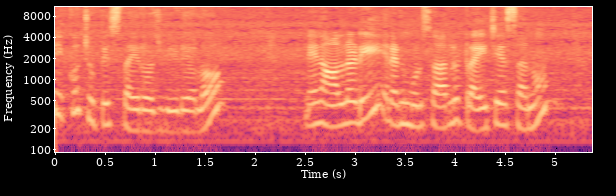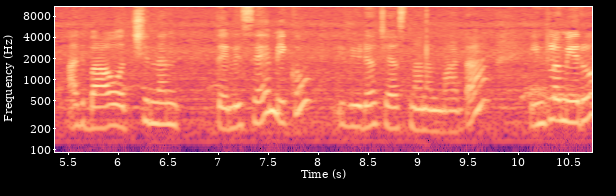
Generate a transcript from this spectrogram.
మీకు చూపిస్తా ఈరోజు వీడియోలో. నేను ఆల్రెడీ రెండు మూడు సార్లు ట్రై చేశాను. అది బాగా వచ్చిందని తెలిసే మీకు ఈ వీడియో చేస్తున్నాను అనమాట ఇంట్లో మీరు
